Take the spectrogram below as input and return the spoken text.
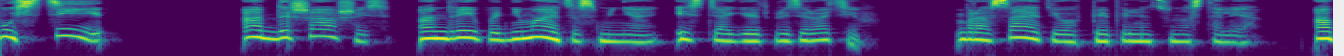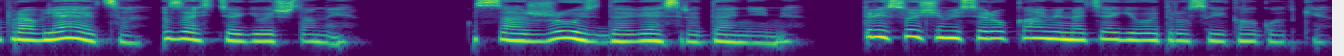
«Пусти!» Отдышавшись, Андрей поднимается с меня и стягивает презерватив. Бросает его в пепельницу на столе. Оправляется, застегивает штаны. Сажусь, давясь рыданиями. Трясущимися руками натягиваю трусы и колготки.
